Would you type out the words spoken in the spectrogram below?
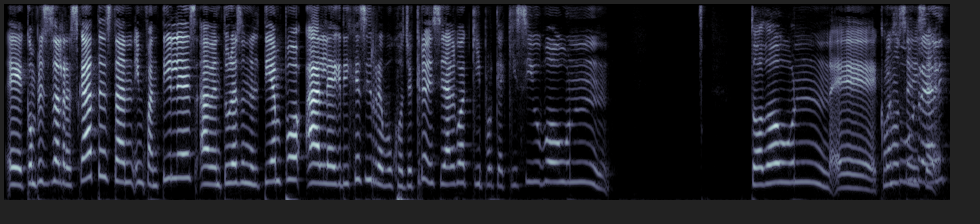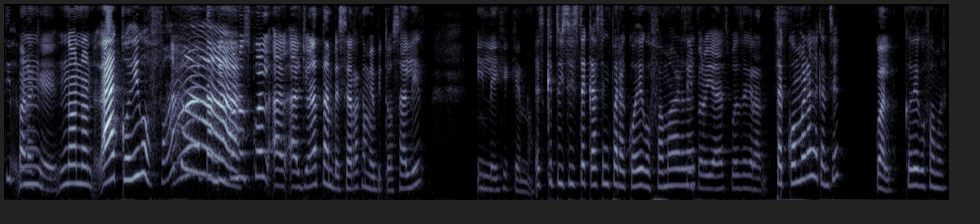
eh, cómplices al rescate, están infantiles, aventuras en el tiempo, alegrijes y rebujos. Yo quiero decir algo aquí, porque aquí sí hubo un. Todo un. Eh, ¿Cómo Pues, se ¿un dice? reality para Mm, qué? No, no. Ah, código fama. Ah, también conozco al, al- al Jonathan Becerra que me invitó a salir y le dije que no. Es que tú hiciste casting para Código Fama, ¿verdad? Sí, pero ya después de grande. ¿Te- ¿Cómo era la canción? ¿Cuál? Código Fama.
